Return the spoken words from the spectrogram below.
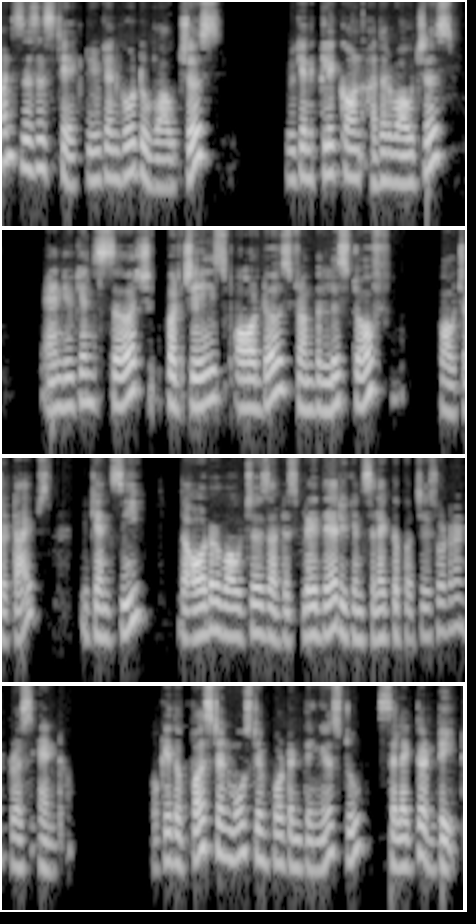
once this is checked you can go to vouchers. You can click on other vouchers and you can search purchase orders from the list of voucher types. You can see the order vouchers are displayed there. You can select the purchase order and press enter. Okay the first and most important thing is to select the date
